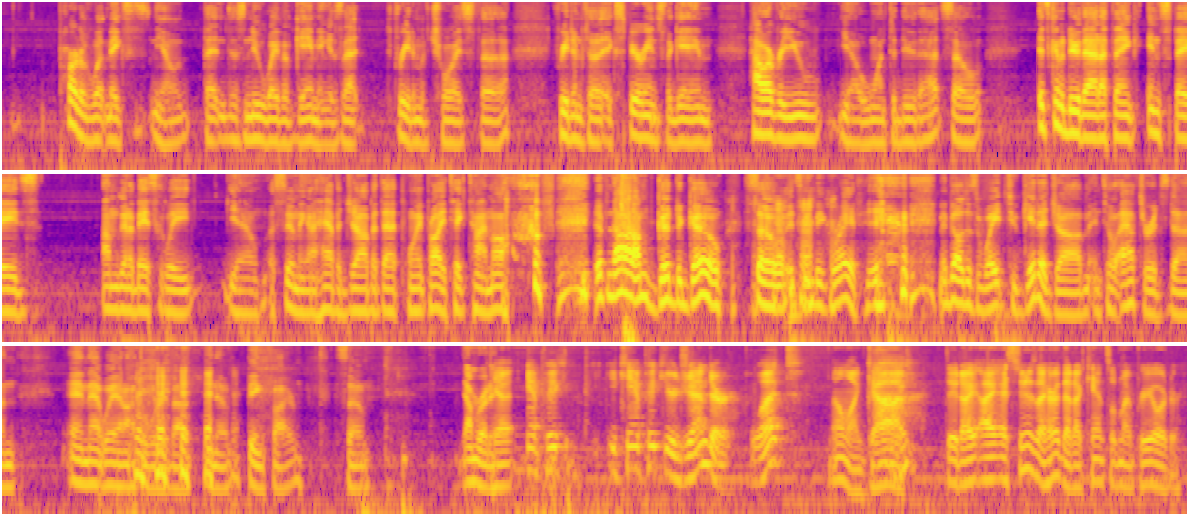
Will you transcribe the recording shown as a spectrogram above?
part of what makes you know that this new wave of gaming is that freedom of choice, the freedom to experience the game however you you know want to do that. So it's going to do that, I think, in spades. I'm going to basically you know, assuming I have a job at that point, probably take time off. if not, I'm good to go. So it's gonna be great. Maybe I'll just wait to get a job until after it's done, and that way I don't have to worry about you know being fired. So I'm ready. Yeah. You can't pick. You can't pick your gender. What? Oh my god, dude! I, I as soon as I heard that, I canceled my pre-order.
